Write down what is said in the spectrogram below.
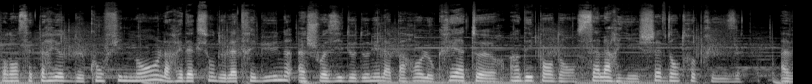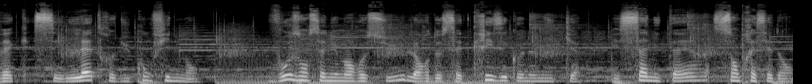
Pendant cette période de confinement, la rédaction de La Tribune a choisi de donner la parole aux créateurs, indépendants, salariés, chefs d'entreprise, avec ces lettres du confinement. Vos enseignements reçus lors de cette crise économique et sanitaire sans précédent.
